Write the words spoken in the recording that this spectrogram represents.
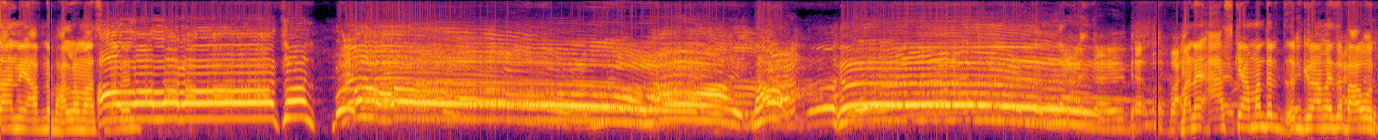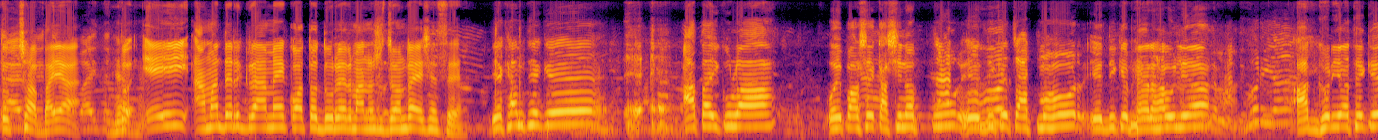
জানি আপনি ভালো মাছ মারেন। চল! মানে আজকে আমাদের গ্রামে যে বাউত উৎসব ভাইয়া। তো এই আমাদের গ্রামে কত দূরের মানুষজনরা এসেছে? এখান থেকে আতাইকুলা ওই পাশে কাশীনাথপুর এদিকে চাটমোহর এদিকে ভেরহাউলিয়া আটঘরিয়া থেকে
